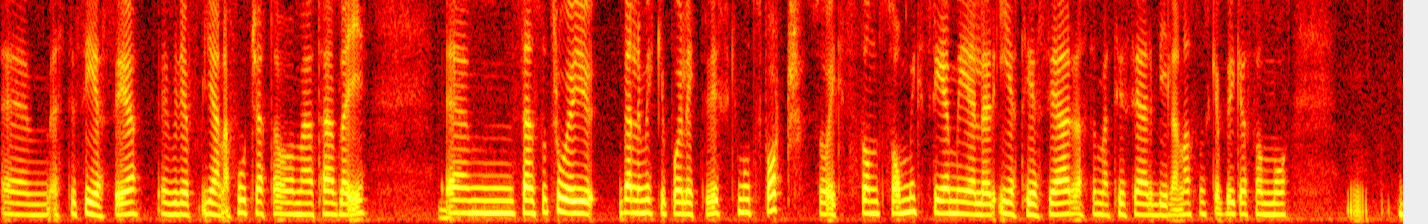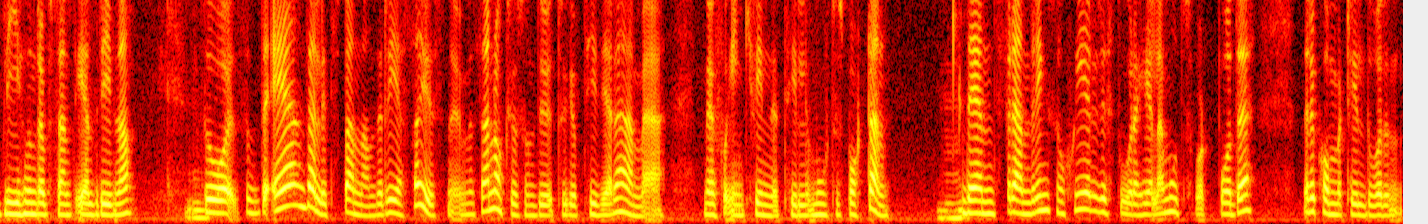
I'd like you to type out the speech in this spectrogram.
Eh, STCC vill jag gärna fortsätta vara med och tävla i. Eh, sen så tror jag ju väldigt mycket på elektrisk motorsport. Så som, som Extrem eller ETCR, alltså de TCR-bilarna som ska byggas om och bli 100% eldrivna. Mm. Så, så det är en väldigt spännande resa just nu. Men sen också som du tog upp tidigare här med, med att få in kvinnor till motorsporten. Mm. Det är en förändring som sker i det stora hela motorsport. Både när det kommer till då den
